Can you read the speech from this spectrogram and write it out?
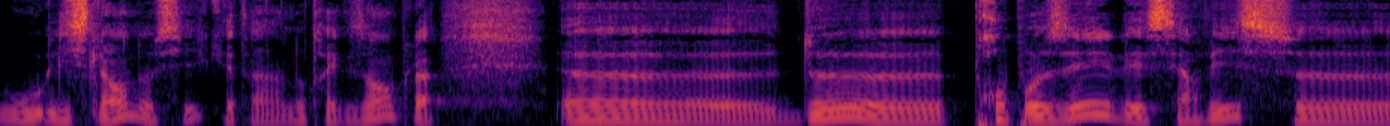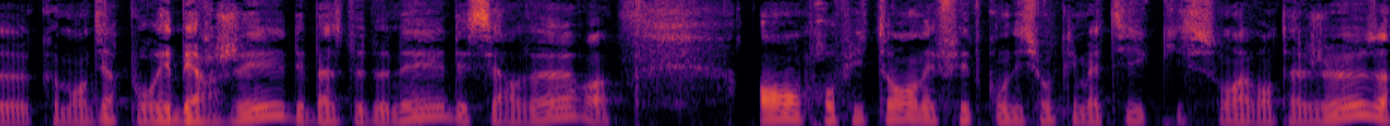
ou l'Islande aussi, qui est un autre exemple, euh, de proposer les services, euh, comment dire, pour héberger des bases de données, des serveurs, en profitant en effet de conditions climatiques qui sont avantageuses,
